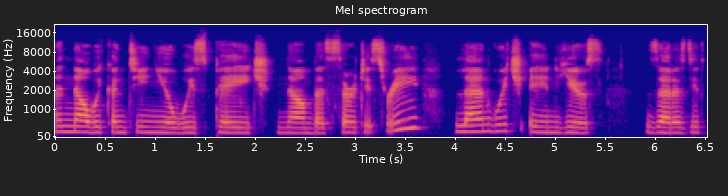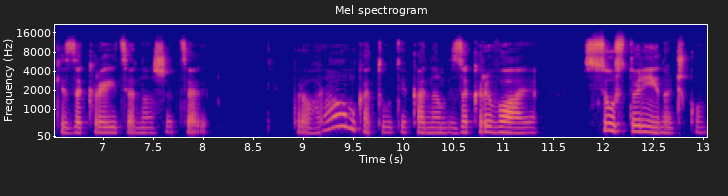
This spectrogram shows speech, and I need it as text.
and now we continue with page number 33, language in use. Зараз, дітки, закриється наша ця програмка тут, яка нам закриває всю сторіночку.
